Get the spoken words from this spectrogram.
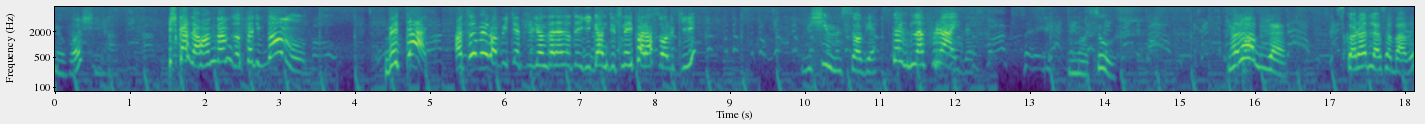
No właśnie. Już kazałam wam zostać w domu. Wy tak. A co wy robicie przywiązane do tej gigantycznej parasolki? Wisimy sobie, tak dla frajdy. No cóż. No dobrze. Skoro dla zabawy,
